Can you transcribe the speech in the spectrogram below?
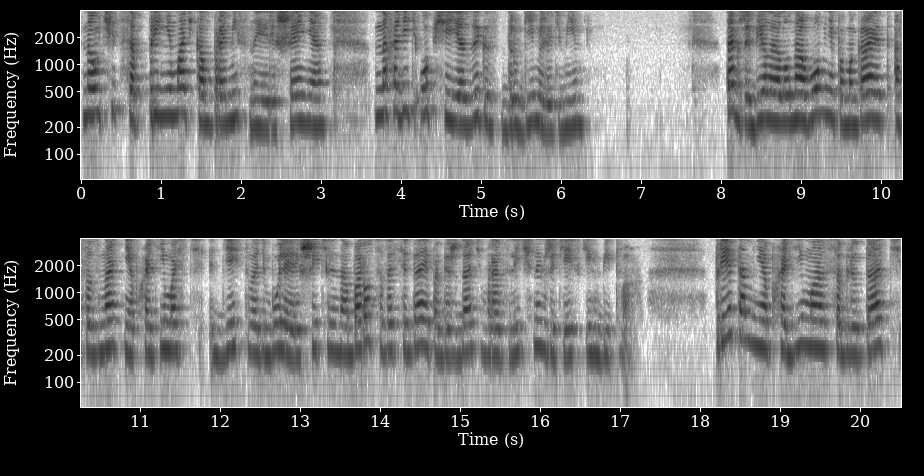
научиться принимать компромиссные решения, находить общий язык с другими людьми. Также белая луна в Овне помогает осознать необходимость действовать более решительно, бороться за себя и побеждать в различных житейских битвах. При этом необходимо соблюдать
